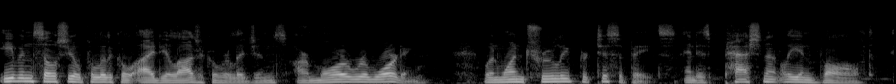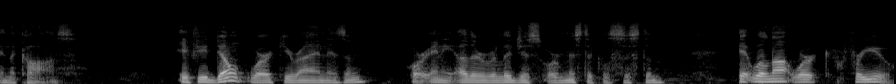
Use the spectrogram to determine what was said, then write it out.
Even socio-political ideological religions are more rewarding when one truly participates and is passionately involved in the cause. If you don't work Urianism or any other religious or mystical system, it will not work for you.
